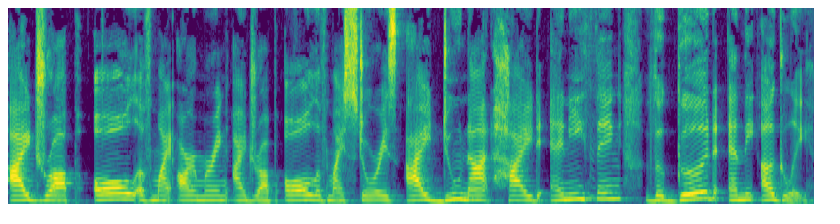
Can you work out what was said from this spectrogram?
I drop all of my armoring, I drop all of my stories. I do not hide anything, the good and the ugly,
